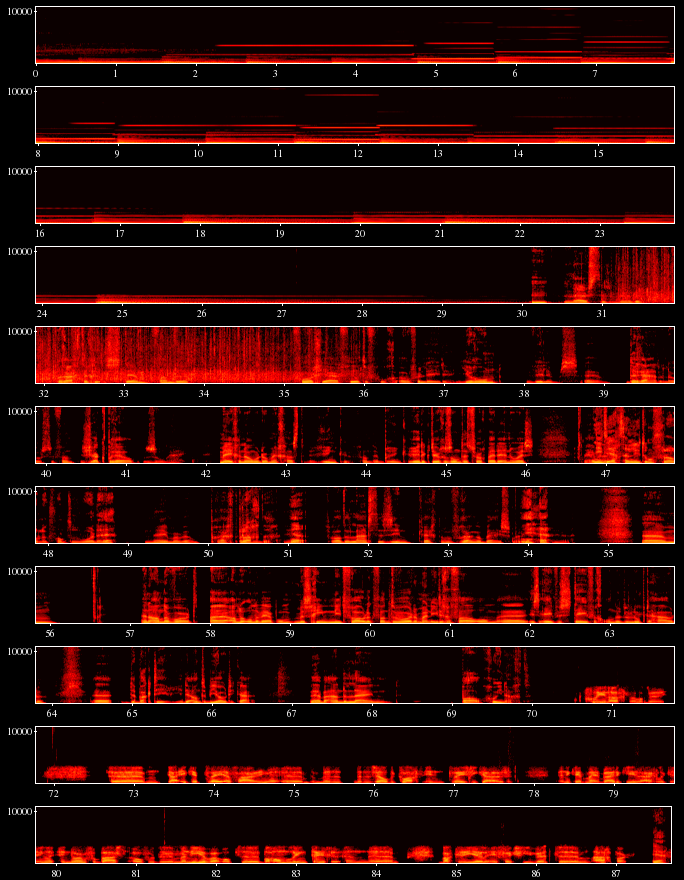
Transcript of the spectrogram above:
U luisterde naar de prachtige stem van de vorig jaar veel te vroeg overleden Jeroen Willems. Eh, de radeloze van Jacques Brel zong hij. Meegenomen door mijn gast Rinke van den Brink, redacteur gezondheidszorg bij de NOS. Niet echt een lied om vrolijk van te worden, hè? Nee, maar wel een prachtig. Prachtig, ja. Vooral de laatste zin krijgt een wrange bijsmaak. Ja. Ehm, een ander woord. Eh, ander onderwerp om misschien niet vrolijk van te worden... maar in ieder geval om eh eens even stevig onder de loep te houden. Eh, de bacteriën, de antibiotica. We hebben aan de lijn... Paul, goeienacht. Goedenacht, alle twee. Ehm, ja, ik heb twee ervaringen met, het, met hetzelfde klacht in twee ziekenhuizen. En ik heb mij beide keren eigenlijk en- enorm verbaasd over de manier waarop de behandeling tegen een eh, bacteriële infectie werd eh, aangepakt. Ja.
